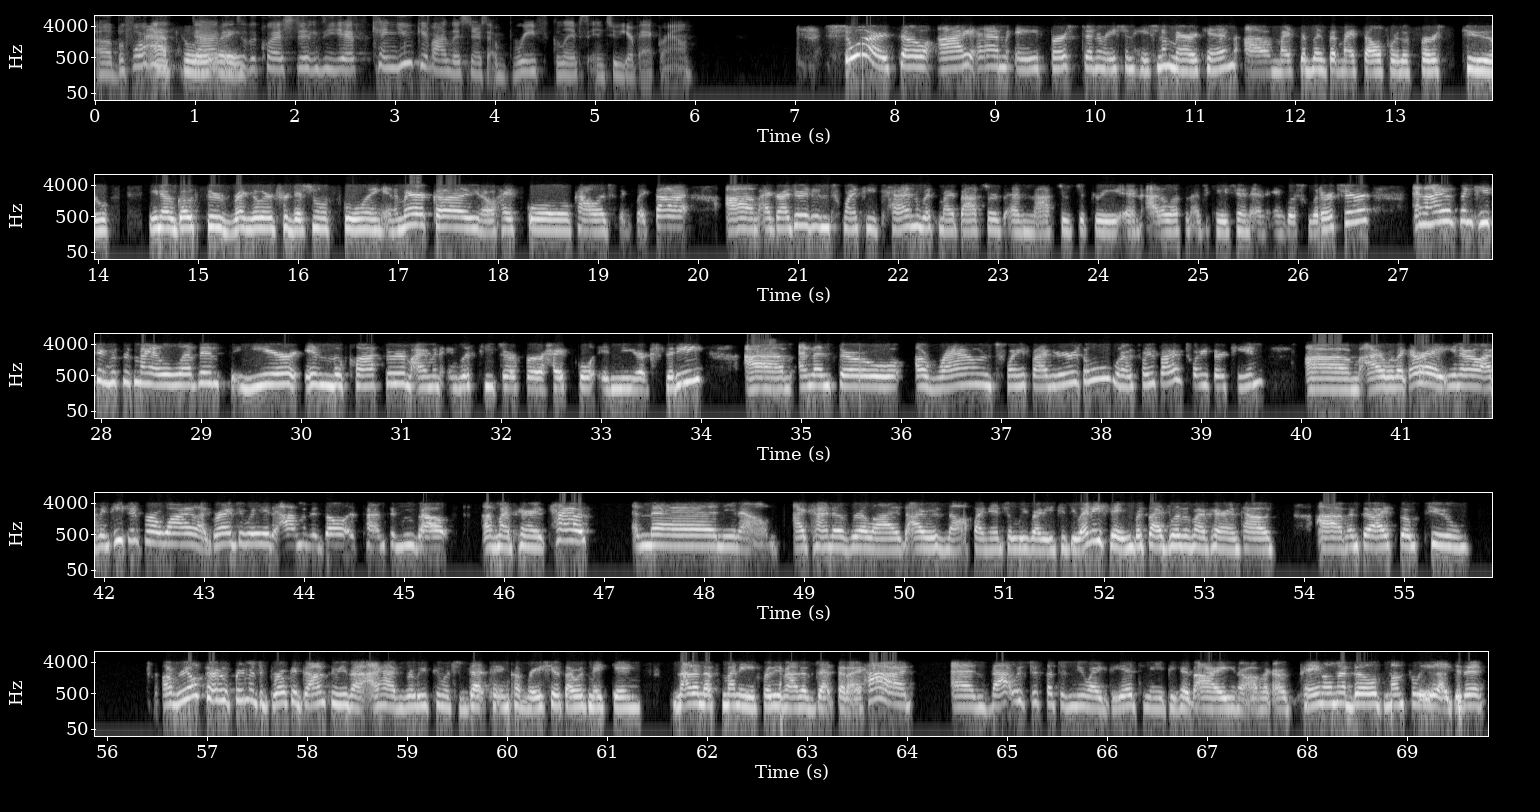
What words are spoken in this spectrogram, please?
uh, before we Absolutely. dive into the questions, yes, can you give our listeners a brief glimpse into your background? Sure. So I am a first generation Haitian American. Um, my siblings and myself were the first to you know, go through regular traditional schooling in America, you know, high school, college, things like that. Um, I graduated in 2010 with my bachelor's and master's degree in adolescent education and English literature. And I have been teaching, this is my 11th year in the classroom. I'm an English teacher for high school in New York City. Um, and then so around 25 years old, when I was 25, 2013, um, I was like, all right, you know, I've been teaching for a while. I graduated. I'm an adult. It's time to move out of my parents' house. And then, you know, I kind of realized I was not financially ready to do anything besides live in my parents' house. Um, and so I spoke to a realtor who pretty much broke it down to me that I had really too much debt to income ratios. I was making not enough money for the amount of debt that I had. And that was just such a new idea to me because I, you know, I was like, I was paying all my bills monthly. I didn't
